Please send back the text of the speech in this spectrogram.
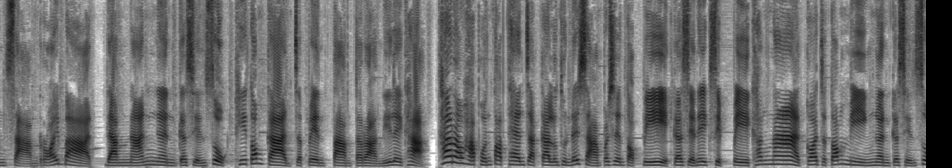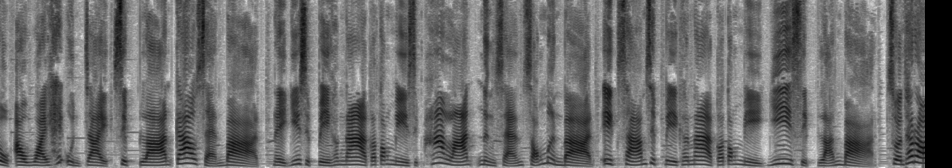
69,300 บาท ดังนั้นเงินเกษียณสุขที่ต้องการจะเป็นตามตารางนี้เลยค่ะ ถ้าเราหาผลตอบแทนจากการลงทุนได้ 3%ต่อปีกเกษียณในอีก 10 ปีข้างหน้าก็จะต้องมีเงินเกษียณสุขเอาไว้ให้อุ่นใจ 10 ล้าน9แสนบาท ในอีก 20 ปีข้างหน้าก็ต้องมี 15 ล้าน1แสน20,000 บาท อีก 30 ปีข้างหน้าก็ต้องมี 20 ล้านบาท ส่วนถ้าเรา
